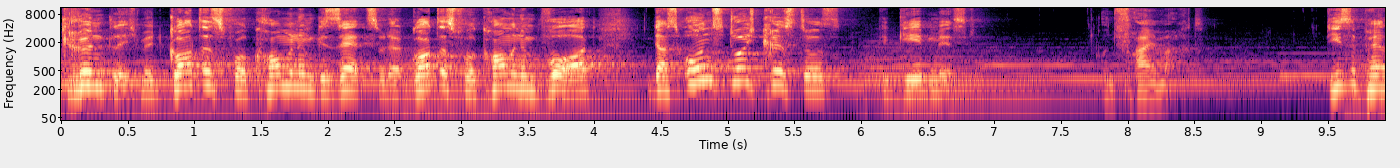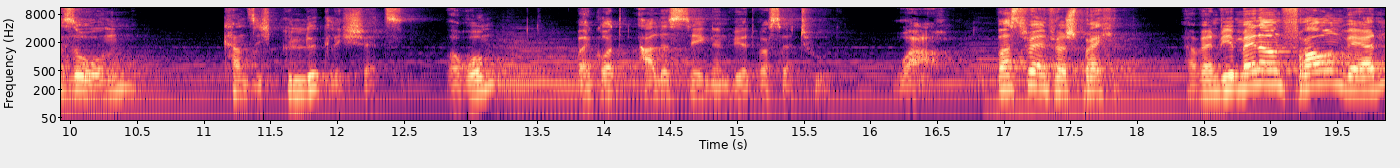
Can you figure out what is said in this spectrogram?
gründlich mit Gottes vollkommenem Gesetz oder Gottes vollkommenem Wort, das uns durch Christus gegeben ist. und frei macht. Diese Person kann sich glücklich schätzen. Warum? Weil Gott alles segnen wird, was er tut. Wow, was für ein Versprechen. Ja, wenn wir Männer und Frauen werden,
